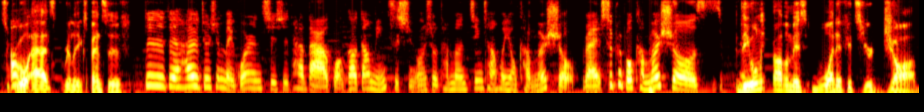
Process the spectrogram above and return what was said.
Super Bowl ads really expensive. 对对对，还有就是美国人其实他把广告当名词使用的时候，他们经常会用 commercial，right？Super Bowl commercials， The only problem is, what if it's your job,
